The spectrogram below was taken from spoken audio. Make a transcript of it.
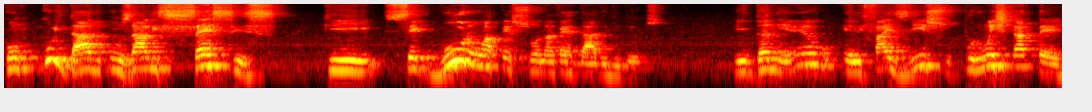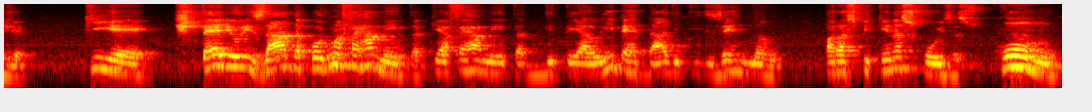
com cuidado com os alicerces que seguram a pessoa na verdade de Deus. E Daniel, ele faz isso por uma estratégia que é exteriorizada por uma ferramenta, que é a ferramenta de ter a liberdade de dizer não para as pequenas coisas, como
